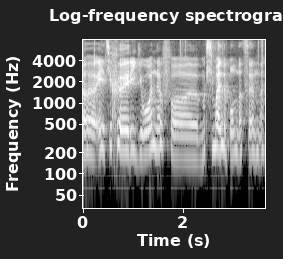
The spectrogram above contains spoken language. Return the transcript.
этих э, регионов э, максимально полноценно.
